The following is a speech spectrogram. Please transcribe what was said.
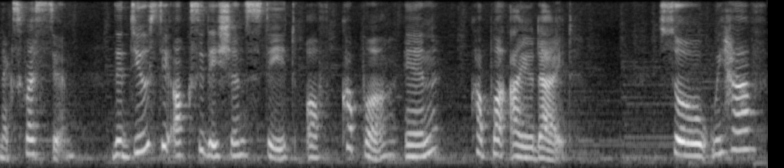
Next question. Deduce the oxidation state of copper in copper iodide. So we have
